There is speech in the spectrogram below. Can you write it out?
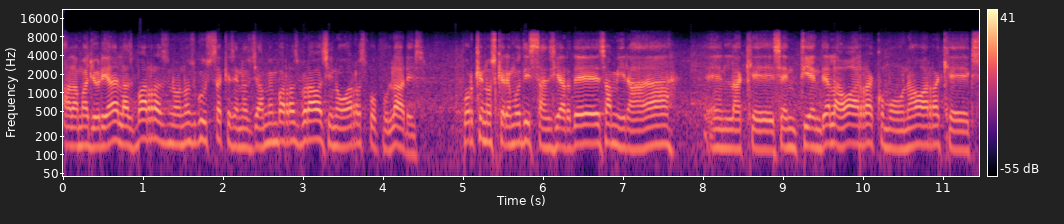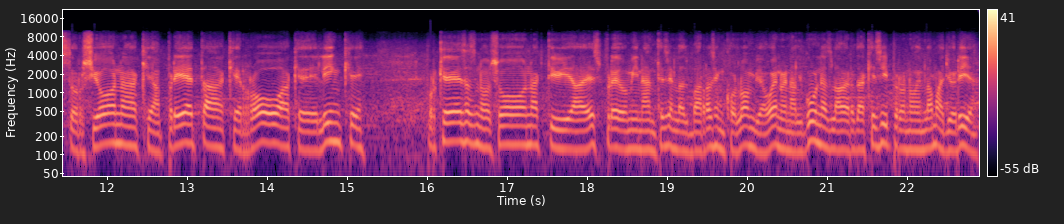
a la mayoría de las barras no nos gusta que se nos llamen barras bravas, sino barras populares, porque nos queremos distanciar de esa mirada en la que se entiende a la barra como una barra que extorsiona, que aprieta, que roba, que delinque, porque esas no son actividades predominantes en las barras en Colombia. Bueno, en algunas la verdad que sí, pero no en la mayoría.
